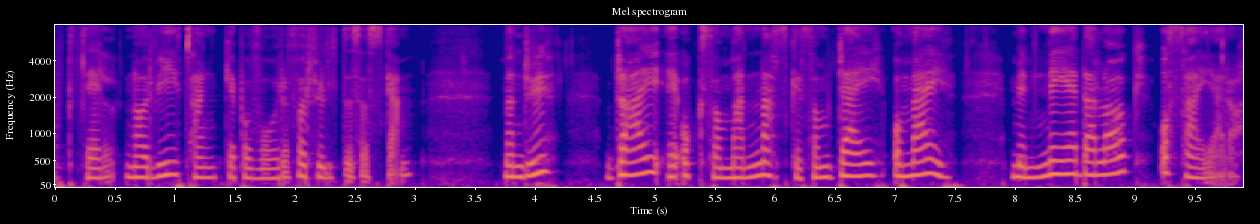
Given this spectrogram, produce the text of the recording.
opp til når vi tenker på våre forfulgte søsken. Men du, de er også mennesker som deg og meg, med nederlag og seire.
